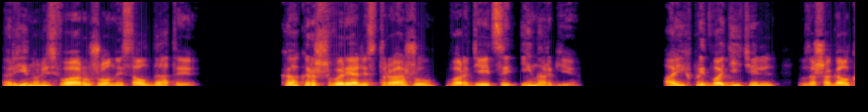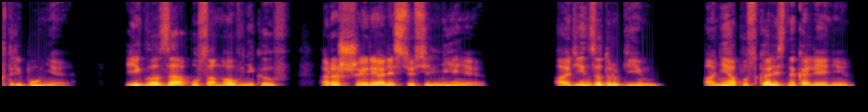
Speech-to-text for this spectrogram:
ринулись вооруженные солдаты, как расшвыряли стражу гвардейцы Инарги, а их предводитель зашагал к трибуне и глаза у сановников расширялись все сильнее. Один за другим они опускались на колени,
